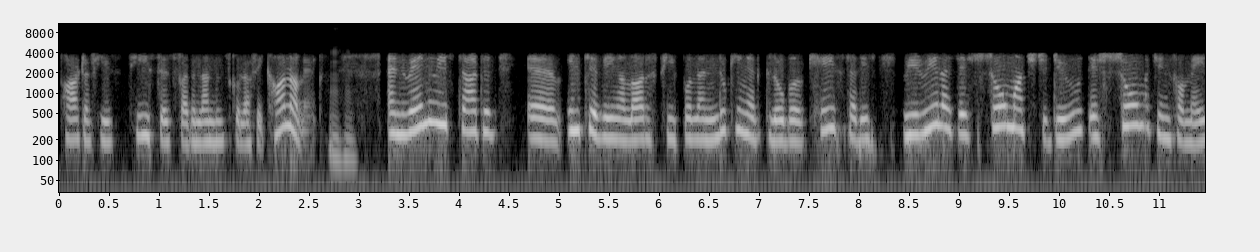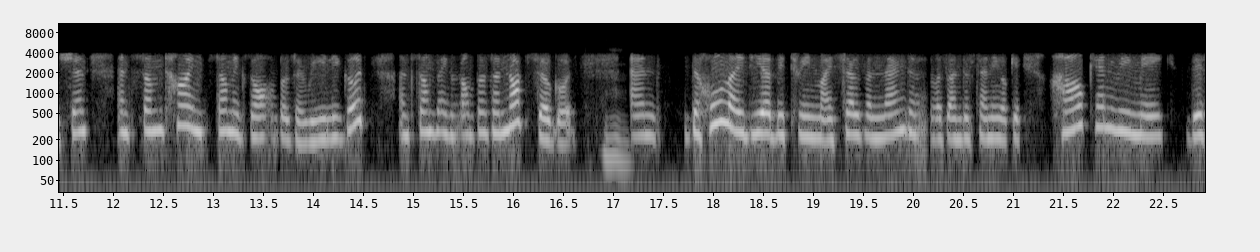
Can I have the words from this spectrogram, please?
part of his thesis for the London School of Economics. Mm-hmm. And when we started uh, interviewing a lot of people and looking at global case studies, we realized there's so much to do, there's so much information, and sometimes some examples are really good and some examples are not so good. Mm-hmm. And the whole idea between myself and Langdon was understanding okay, how can we make this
